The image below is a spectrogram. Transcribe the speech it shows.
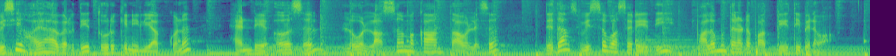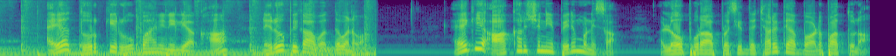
විසි හය හැවරදි තුර්කි නිලියක් වන හැන්ඩේ ඒර්සල් ලොව ලස්සනම කාන්තාව ලෙස දෙදස් විශ්ස වසරේදී පළමු තැනට පත්වී තිබෙනවා. ඇය තුර්කි රූපහිනි නිලියක් හා නිරූපිකාවද්ද වනවා. ඇයගේ ආකර්ශණය පෙනුම නිසා ලෝපුරා ප්‍රසිද්ධ චරිතයක් බවට පත් වුණා.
